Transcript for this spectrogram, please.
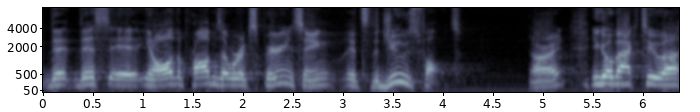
that this, uh, you know, all the problems that we're experiencing, it's the Jews' fault. All right? You go back to, uh,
